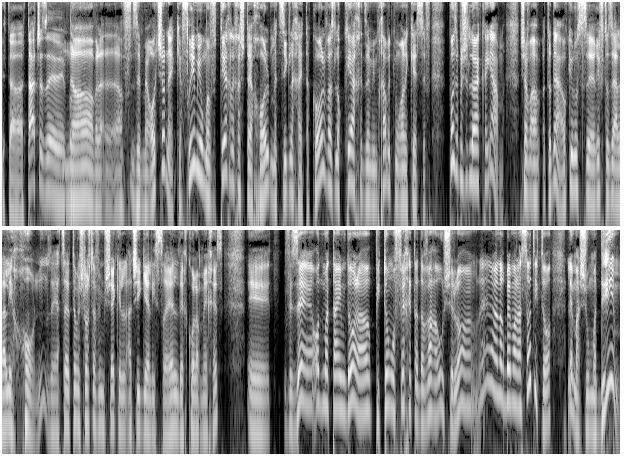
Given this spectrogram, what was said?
את ה Touch הזה. לא, אבל אה, זה מאוד שונה, כי ה freemium מבטיח לך שאתה יכול, מציג לך את הכל, ואז לוקח את זה ממך בתמורה לכסף. פה זה פשוט לא היה קיים. עכשיו, ה- אתה יודע, ה-Oculus אה, Rift הזה עלה לי הון, זה יצא יותר מ-3,000 שקל עד שהגיע לישראל דרך כל המכס, אה, וזה עוד 200 דולר, פתאום הופך את הדבר ההוא שלא, אה, אין הרבה מה לעשות איתו, למשהו מדהים.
